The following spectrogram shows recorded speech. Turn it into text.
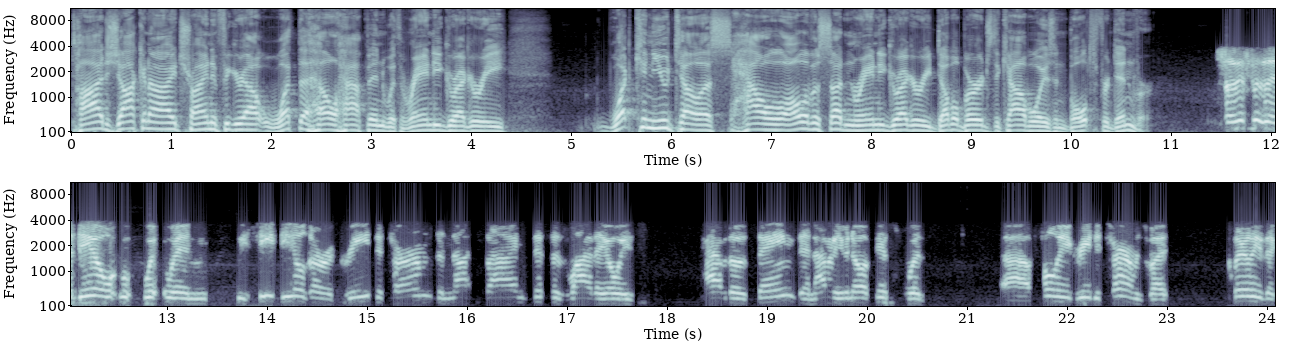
Todd, Jacques, and I trying to figure out what the hell happened with Randy Gregory. What can you tell us how all of a sudden Randy Gregory double birds the Cowboys and bolts for Denver? So this is a deal w- w- when we see deals are agreed to terms and not signed. This is why they always have those things. And I don't even know if this was uh, fully agreed to terms, but clearly the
